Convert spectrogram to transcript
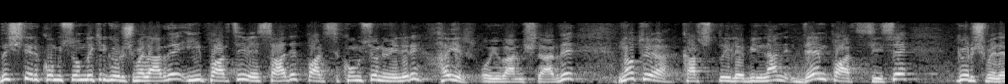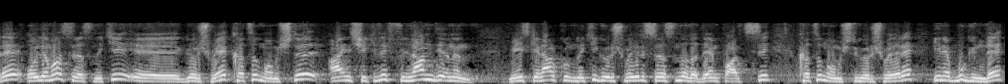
Dışişleri Komisyonu'ndaki görüşmelerde İyi Parti ve Saadet Partisi komisyon üyeleri hayır oyu vermişlerdi. NATO'ya karşıtlığıyla bilinen DEM Partisi ise görüşmelere, oylama sırasındaki e, görüşmeye katılmamıştı. Aynı şekilde Finlandiya'nın Meclis Genel Kurulu'ndaki görüşmeleri sırasında da DEM Partisi katılmamıştı görüşmelere. Yine bugün de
